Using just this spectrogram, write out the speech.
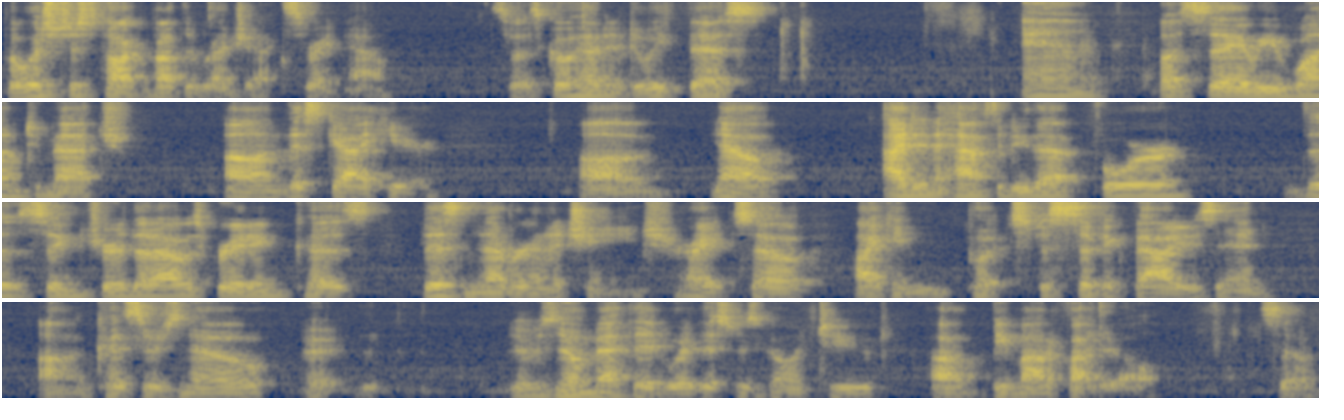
But let's just talk about the regex right now. So let's go ahead and delete this. And let's say we want to match on this guy here. Um, now, I didn't have to do that for the signature that I was creating because this is never going to change, right? So I can put specific values in because uh, there's no uh, there was no method where this was going to uh, be modified at all. So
